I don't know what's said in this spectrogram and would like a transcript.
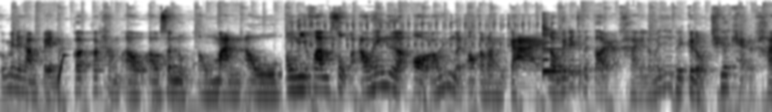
ก็ไม่ได้ทำเป็นก็ก็ทำเอาเอาสนุกเอามันเอาเอามีความสุขเอาให้เหงื่อออกเอาให้เหมือนออกกำลังกาย เราไม่ได้จะไปต่อยกับใคร เราไม่ได้ไปกระโดดเชือกแข่งกับใคร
